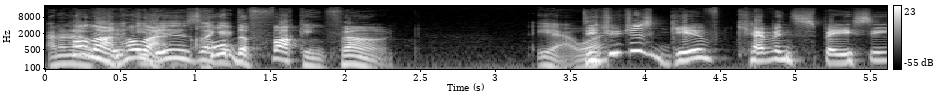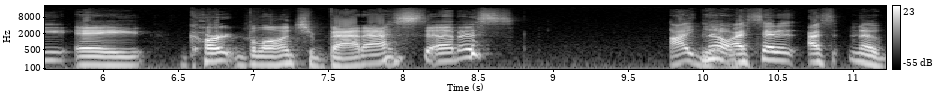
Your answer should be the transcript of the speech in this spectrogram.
I don't know. Hold on, It- hold it on. is like hold a- the fucking phone. Yeah. What? Did you just give Kevin Spacey a carte blanche badass status? I did. No, I said it. I said, no.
